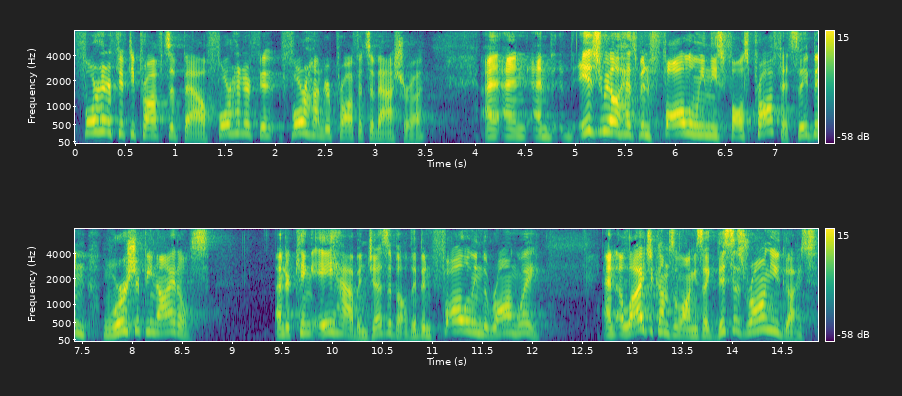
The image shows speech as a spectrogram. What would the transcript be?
450 prophets of Baal, 400, 400 prophets of Asherah, And, and, and Israel has been following these false prophets. They've been worshiping idols under King Ahab and Jezebel. They've been following the wrong way. And Elijah comes along. He's like, This is wrong, you guys.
